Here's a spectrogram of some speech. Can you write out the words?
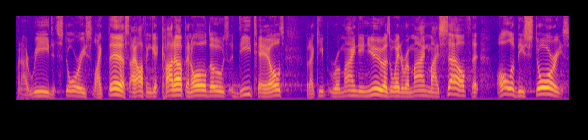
When I read stories like this, I often get caught up in all those details, but I keep reminding you as a way to remind myself that all of these stories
